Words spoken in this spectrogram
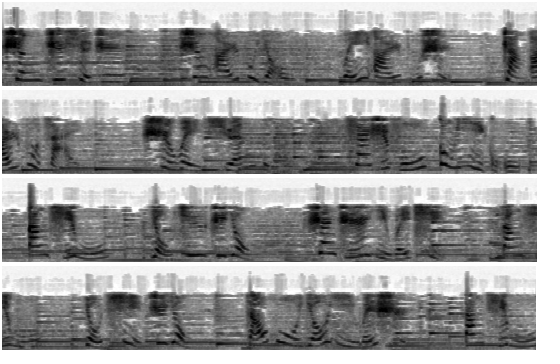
生之畜之，生而不有，为而不恃，长而不宰，是谓玄德。三十辐，共一毂，当其无，有居之用；山直以为器，当其无，有器之用；凿户有以为室。当其无，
